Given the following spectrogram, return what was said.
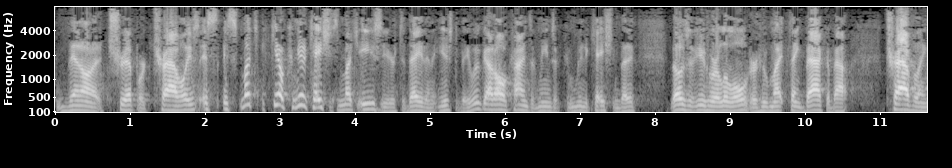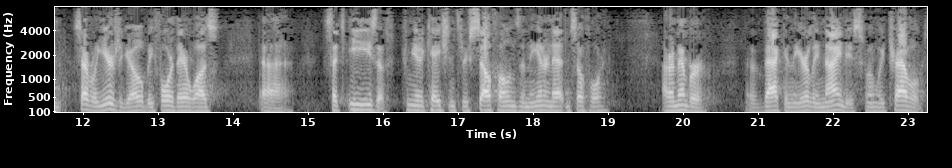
been on a trip or travel? It's, it's, much, you know, communication is much easier today than it used to be. We've got all kinds of means of communication, but if, those of you who are a little older who might think back about traveling several years ago before there was uh, such ease of communication through cell phones and the internet and so forth. I remember uh, back in the early 90s when we traveled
